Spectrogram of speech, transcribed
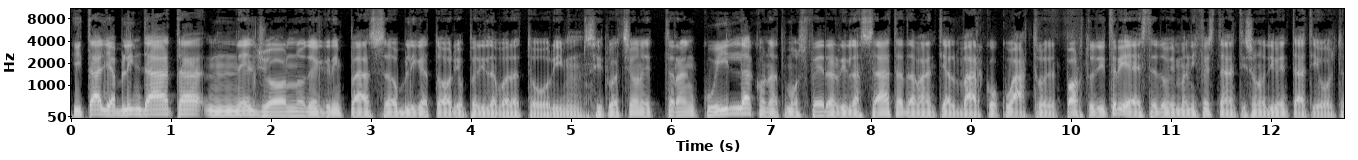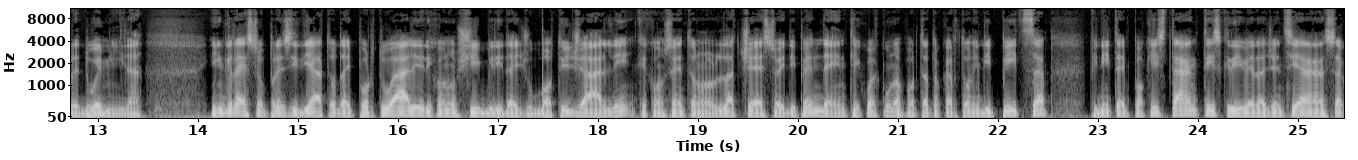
Italia blindata nel giorno del Green Pass obbligatorio per i lavoratori. Situazione tranquilla con atmosfera rilassata davanti al varco 4 del porto di Trieste dove i manifestanti sono diventati oltre 2000 ingresso presidiato dai portuali riconoscibili dai giubbotti gialli che consentono l'accesso ai dipendenti. Qualcuno ha portato cartoni di pizza, finita in pochi istanti, scrive l'agenzia ANSA,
